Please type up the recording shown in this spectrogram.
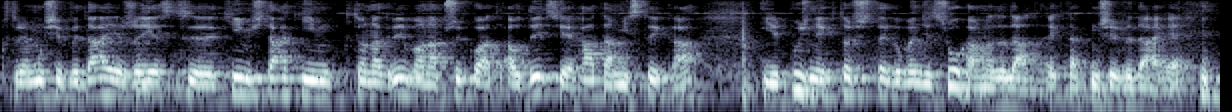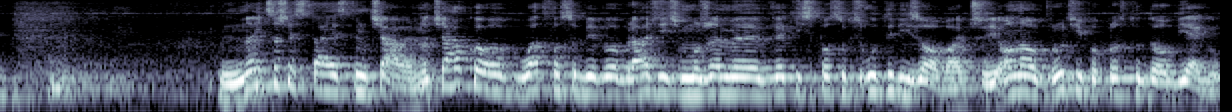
któremu się wydaje, że jest e, kimś takim, kto nagrywa na przykład audycję Hata Mistyka i później ktoś tego będzie słuchał na dodatek, tak mu się wydaje. No i co się staje z tym ciałem? No ciałko łatwo sobie wyobrazić, możemy w jakiś sposób zutylizować, czyli ono wróci po prostu do obiegu.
